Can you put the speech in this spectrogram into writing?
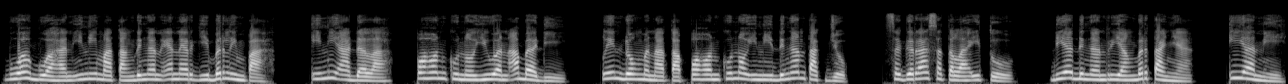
Buah-buahan ini matang dengan energi berlimpah. Ini adalah pohon kuno Yuan abadi. Lindong menatap pohon kuno ini dengan takjub. Segera setelah itu, dia dengan riang bertanya, Iya nih,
